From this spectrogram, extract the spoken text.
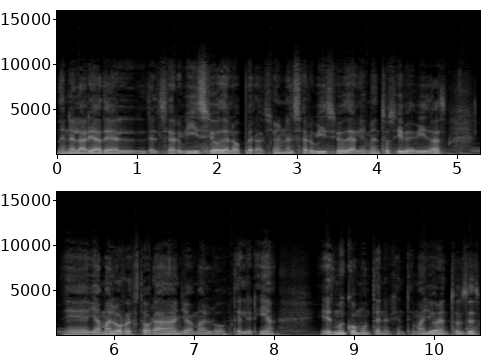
en el área del, servicio, de la operación, el servicio de alimentos y bebidas, eh, llámalo restaurante, llámalo hotelería, es muy común tener gente mayor. Entonces,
